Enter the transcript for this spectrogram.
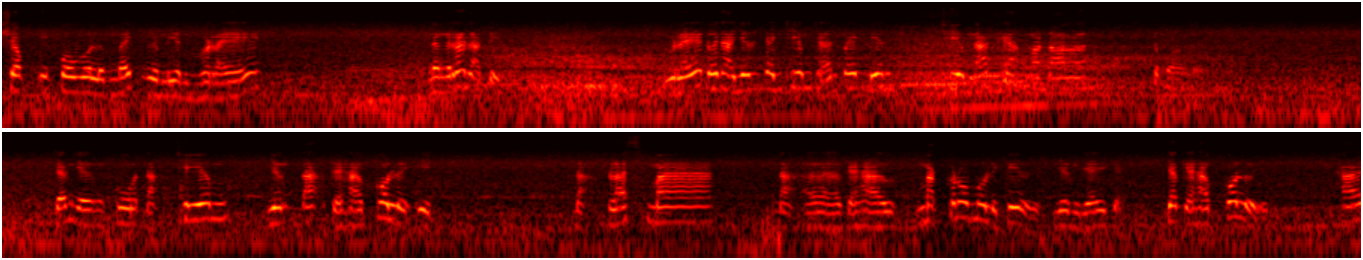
ខ្យុកអ៊ីប៉ូវូលមិកវាមានវរេនិងរ៉េឡាទីវវរេដោយថាយើងចេញឈាមច្រើនពេកមានឈាមណាធាក់មកដល់ត្បល់នោះអញ្ចឹងយើងគួរដាក់ឈាមយើងដាក់គេហៅកូលូអ៊ីតដាក់ plasma ដាក់គេហៅ macromolecule យើងនិយាយចឹងគេហៅកូលូអ៊ីតហើយ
